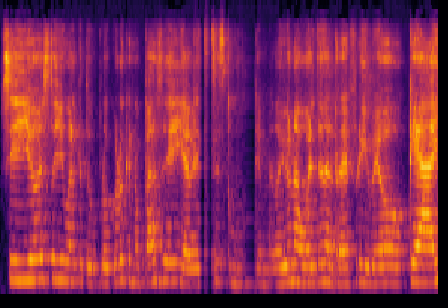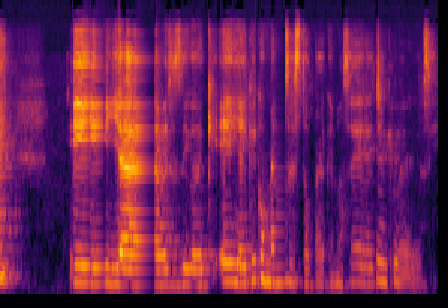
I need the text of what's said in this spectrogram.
Sí, yo estoy igual que tú, procuro que no pase y a veces como que me doy una vuelta en el refri y veo qué hay y ya a veces digo de que, hey, hay que comernos esto para que no se eche así.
